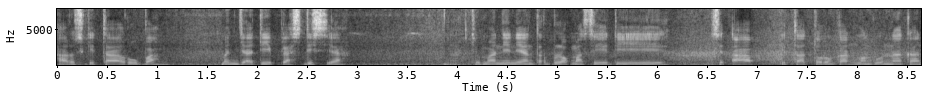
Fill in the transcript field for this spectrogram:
harus kita rubah menjadi flash disk ya. Nah cuman ini yang terblok masih di setup. Kita turunkan menggunakan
